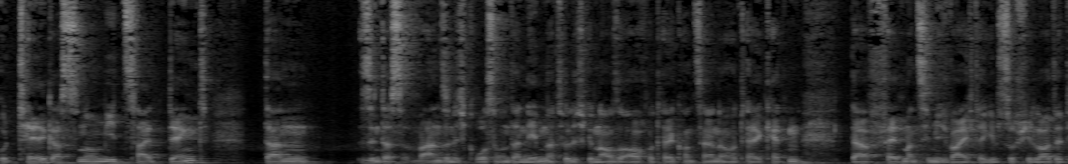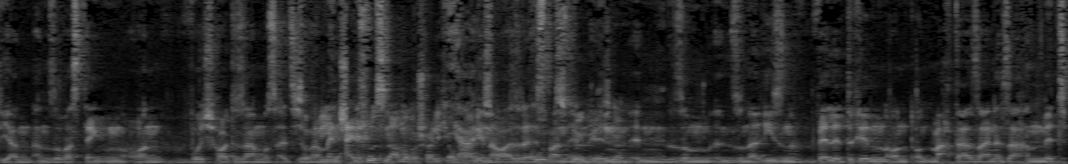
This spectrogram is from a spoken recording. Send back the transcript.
Hotelgastronomiezeit denkt, dann sind das wahnsinnig große Unternehmen, natürlich genauso auch Hotelkonzerne, Hotelketten da fällt man ziemlich weich. Da gibt es so viele Leute, die an, an sowas denken und wo ich heute sagen muss, als so junger Mensch. Einflussnahme wahrscheinlich auch. Ja, genau. So also da ist man in, möglich, in, ne? in, so, in, so, einer riesen Welle drin und, und macht da seine Sachen mit.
